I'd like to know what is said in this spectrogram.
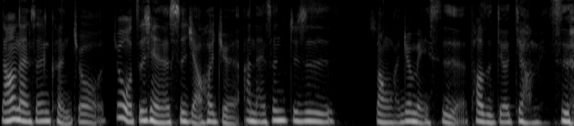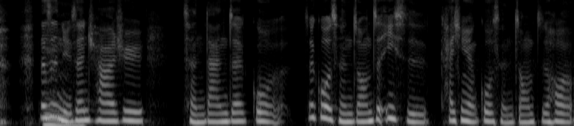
然后男生可能就就我之前的视角会觉得啊，男生就是爽完就没事了，套子丢掉没事。但是女生却要去承担这过这过程中这一时开心的过程中之后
